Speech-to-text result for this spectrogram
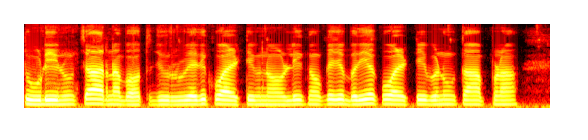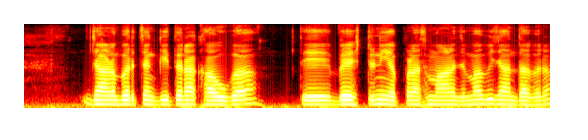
ਤੂੜੀ ਨੂੰ ਝਾਰਨਾ ਬਹੁਤ ਜ਼ਰੂਰੀ ਹੈ, ਇਹਦੀ ਕੁਆਲਿਟੀ ਬਣਾਉਣ ਲਈ, ਕਿਉਂਕਿ ਜੇ ਵਧੀਆ ਕੁਆਲਿਟੀ ਬਣੂ ਤਾਂ ਆਪਣਾ ਜਾਨਵਰ ਚੰਗੀ ਤਰ੍ਹਾਂ ਖਾਊਗਾ ਤੇ ਵੇਸਟ ਨਹੀਂ, ਆਪਣਾ ਸਮਾਨ ਜਮਾ ਵੀ ਜਾਂਦਾ ਫਿਰ।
